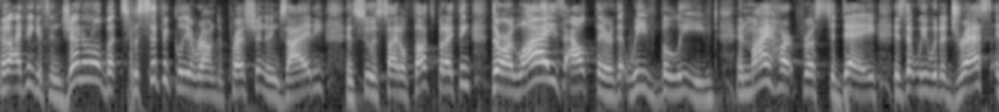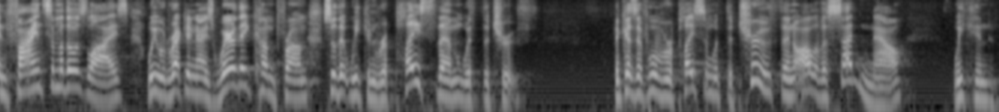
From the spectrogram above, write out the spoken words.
And I think it's in general, but specifically around depression, anxiety, and suicidal thoughts. But I think there are lies out there that we've believed. And my heart for us today is that we would address and find some of those lies. We would recognize where they come from so that we can replace them with the truth. Because if we'll replace them with the truth, then all of a sudden now we can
